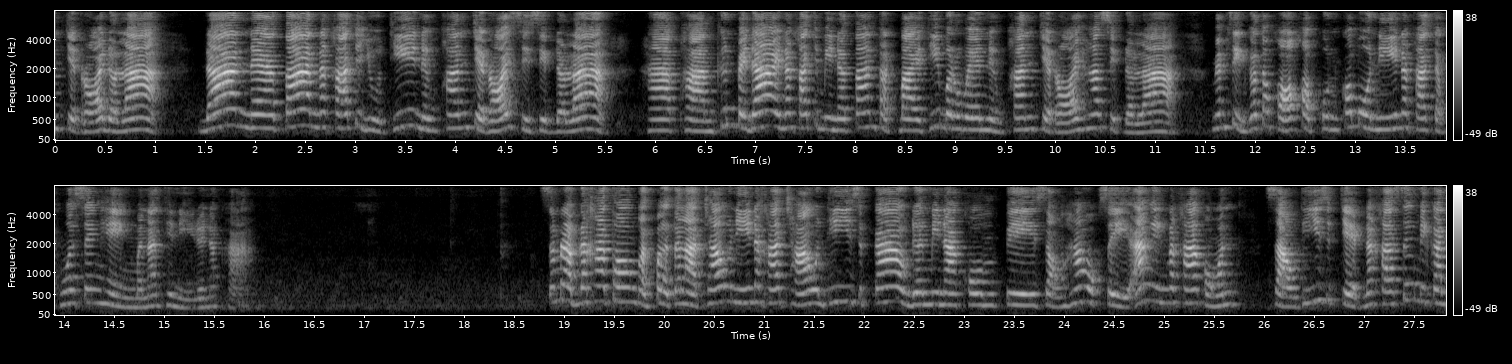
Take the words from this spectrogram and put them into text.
1,700 ดอลลาร์ ด้านแนวต้านนะคะจะอยู่ที่ 1,740 ดอลลาร์ หากผ่านขึ้นไปได้นะคะ จะมีแนวต้านถัดไปที่บริเวณ 1,750 ดอลลาร์แม่มสินก็ต้องขอขอบคุณข้อมูลนี้นะคะ จากหัวเส้งเฮงมาณที่นี้ด้วยนะคะ สำหรับราคาทองก่อนเปิดตลาดเช้าวันนี้นะคะ เช้าวันที่ 29 เดือนมีนาคมปี 2564 อ้างอิงราคาของวันเสาร์ที่ 27 นะคะ ซึ่งมีการ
